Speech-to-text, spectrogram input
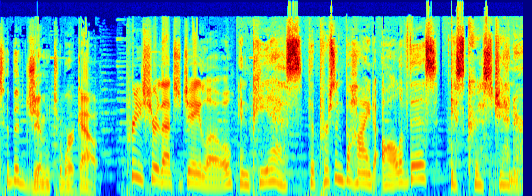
to the gym to work out. Pretty sure that's J Lo. And P.S. The person behind all of this is Kris Jenner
